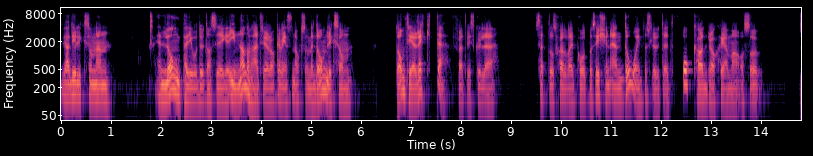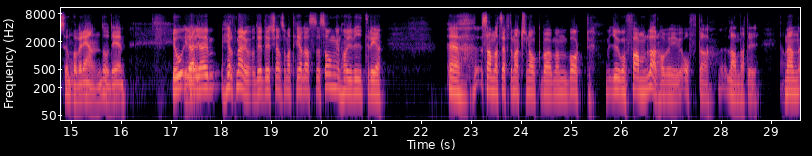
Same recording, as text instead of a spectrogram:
vi hade ju liksom en, en lång period utan seger innan de här tre raka vinsterna också, men de liksom. De tre räckte för att vi skulle sätta oss själva i pole position ändå inför slutet och ha ett bra schema och så sumpar mm. vi det ändå. Det, jo, jag, jag, är helt med dig. Det, det känns som att hela säsongen har ju vi tre eh, samlats efter matcherna och bara, men vart Djurgården famlar har vi ju ofta landat i. Ja. Men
